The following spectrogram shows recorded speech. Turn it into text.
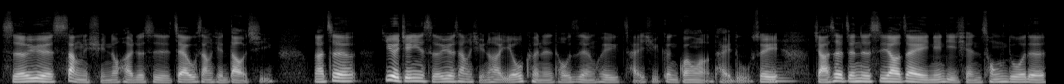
十二月上旬的话，就是债务上限到期。那这越接近十二月上旬的话，有可能投资人会采取更观望的态度。所以假设真的是要在年底前冲多的，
